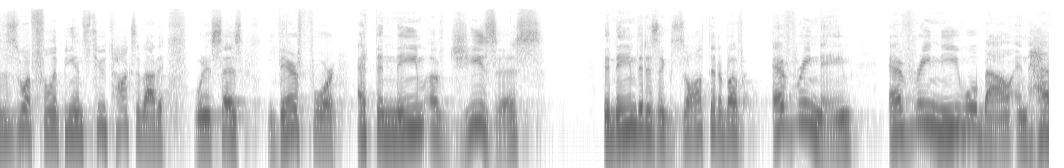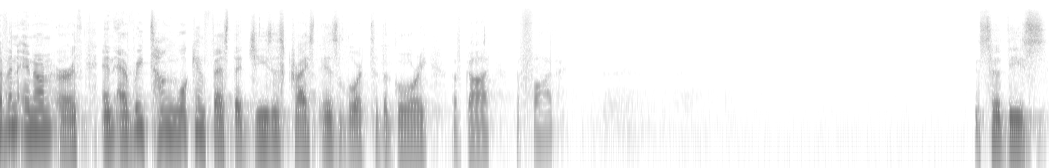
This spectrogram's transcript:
this is what Philippians 2 talks about it when it says, Therefore, at the name of Jesus, the name that is exalted above every name, every knee will bow in heaven and on earth, and every tongue will confess that Jesus Christ is Lord to the glory of God the Father. And so these,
